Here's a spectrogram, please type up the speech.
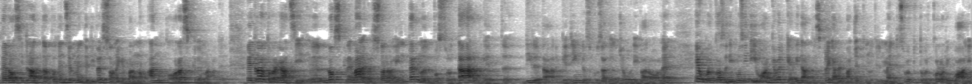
però si tratta potenzialmente di persone che vanno ancora scremate. E tra l'altro ragazzi, eh, lo scremare persone all'interno del vostro target di retargeting, scusate il gioco di parole, è un qualcosa di positivo anche perché evita di sprecare budget inutilmente, soprattutto per coloro i quali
